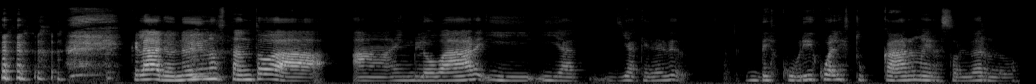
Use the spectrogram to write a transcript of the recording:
claro, no irnos tanto a, englobar y, y, a, y a querer descubrir cuál es tu karma y resolverlo.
